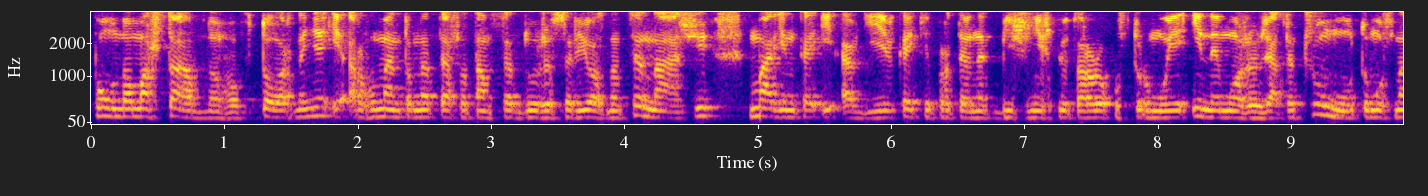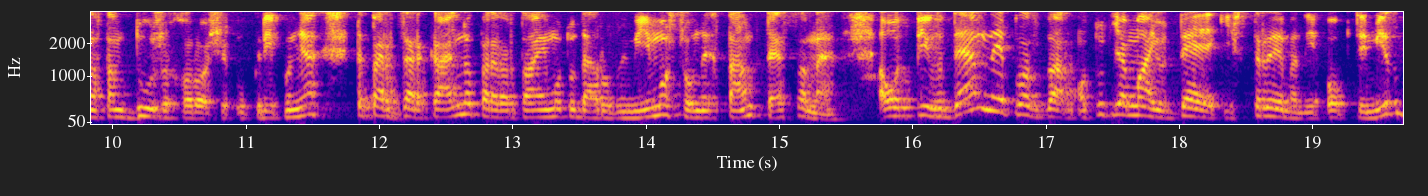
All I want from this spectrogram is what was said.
повномасштабного вторгнення, і аргументом на те, що там все дуже серйозно. Це наші Мар'їнка і Авдіївка, які противник більше ніж півтора року штурмує і не може взяти. Чому? Тому що у нас там дуже хороші укріплення. Тепер дзеркально перевертаємо туди. Розуміємо, що в них там те саме. А от південний плацдарм, отут я маю деякий стриманий оптимізм,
